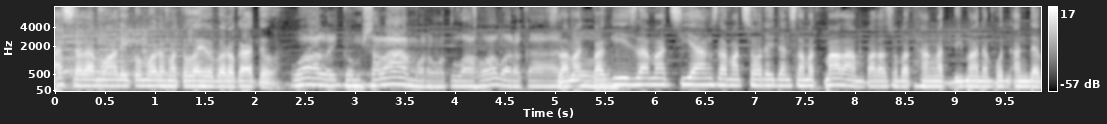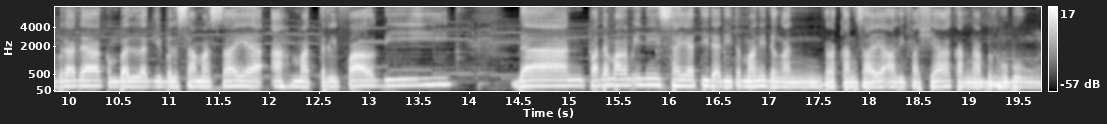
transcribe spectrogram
Assalamualaikum warahmatullahi wabarakatuh. Waalaikumsalam warahmatullahi wabarakatuh. Selamat pagi, selamat siang, selamat sore, dan selamat malam para sobat hangat di mana pun anda berada. Kembali lagi bersama saya Ahmad Rivaldi. Dan pada malam ini saya tidak ditemani dengan rekan saya Ali Fasya karena berhubung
